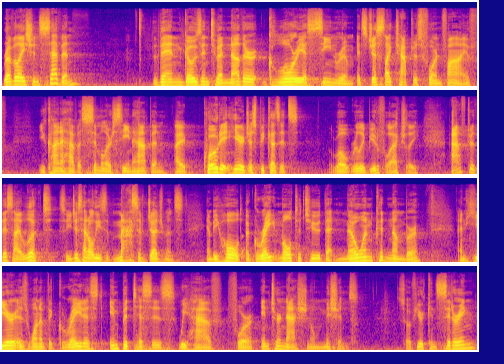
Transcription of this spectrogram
Revelation 7 then goes into another glorious scene room. It's just like chapters 4 and 5. You kind of have a similar scene happen. I quote it here just because it's, well, really beautiful, actually. After this I looked, so you just had all these massive judgments, and behold, a great multitude that no one could number. And here is one of the greatest impetuses we have for international missions. So if you're considering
